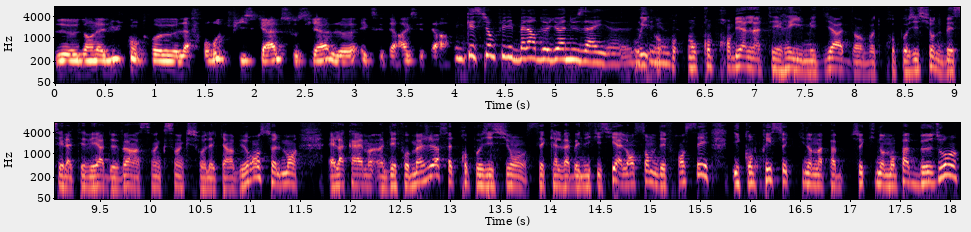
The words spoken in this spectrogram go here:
dans la lutte contre la fraude fiscale, sociale, etc., etc. Une question, Philippe Ballard de Johan euh, oui, on, comprend bien l'intérêt immédiat dans votre proposition de baisser la TVA de 20 à 5,5 sur les carburants. Seulement, elle a quand même un défaut majeur, cette proposition, c'est qu'elle va bénéficier à l'ensemble des Français, y compris ceux qui n'en ont pas besoin.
